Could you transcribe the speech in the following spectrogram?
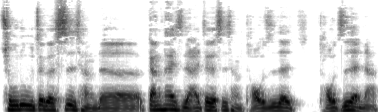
出入这个市场的刚开始来这个市场投资的投资人啊，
